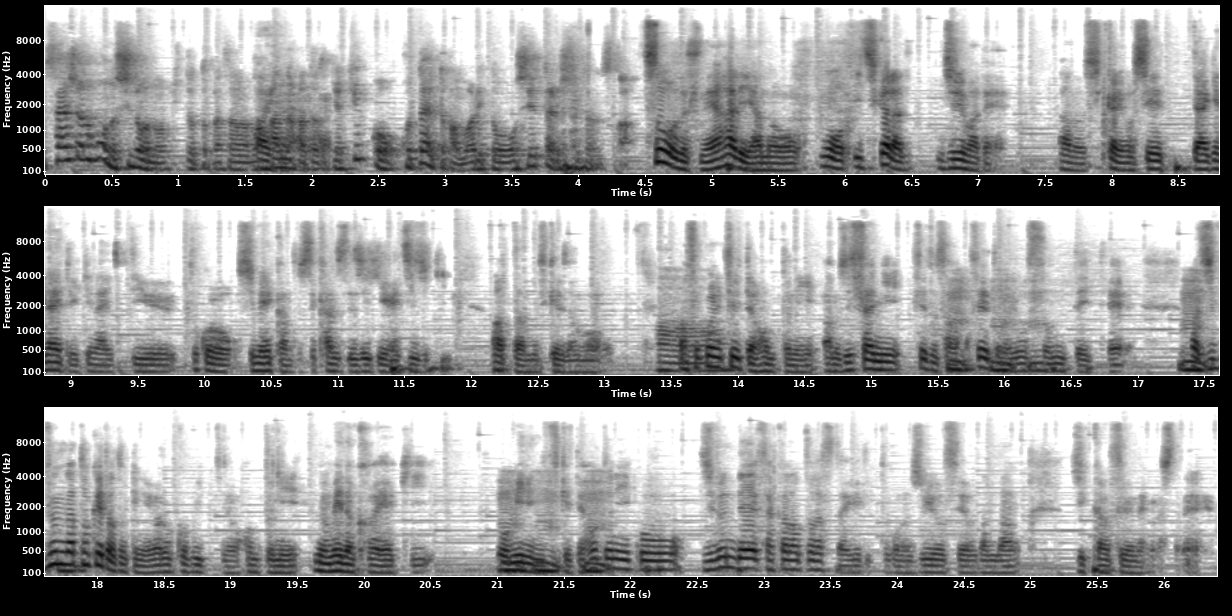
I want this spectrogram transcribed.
最初の方の指導の人とかさ、分かんなかった時は結構答えとか割と教えたりしてたんですか？そうですね。やはりあの、もう1から10まで、あの、しっかり教えてあげないといけないっていうところを使命感として感じた時期が一時期あったんですけれども、まあ、そこについては本当に、あの、実際に生徒さん、うん生徒の様子を見ていて、うんまあ、自分が解けた時の喜びっていうのは本当に目の輝きを見るにつけて、うんうん本当にこう、自分で魚を取らせてあげるところの重要性をだんだん実感するようになりましたね。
